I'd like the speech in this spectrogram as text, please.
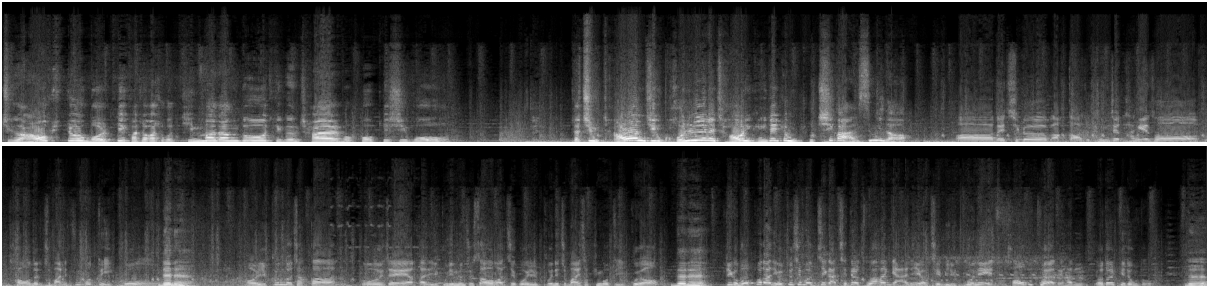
지금 9시 쪽 멀티 가져가지고 뒷마당도 지금 잘 먹고 계시고, 자, 지금 자원, 지금 권일님의 자원이 굉장히 좀 좋지가 않습니다. 아, 네, 지금 아까 좀 견제 당해서 좀 자원을 좀 많이 쓴 것도 있고, 네네. 어, 일꾼도 잠깐, 또 이제 약간 일꾼 있는 쪽 싸워가지고 일꾼이 좀 많이 잡힌 것도 있고요. 네네. 그리고 무엇보다 12시 멀티가 제대로 돌아간 게 아니에요. 지금 일꾼이 더 붙어야 돼. 한 8개 정도. 네.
